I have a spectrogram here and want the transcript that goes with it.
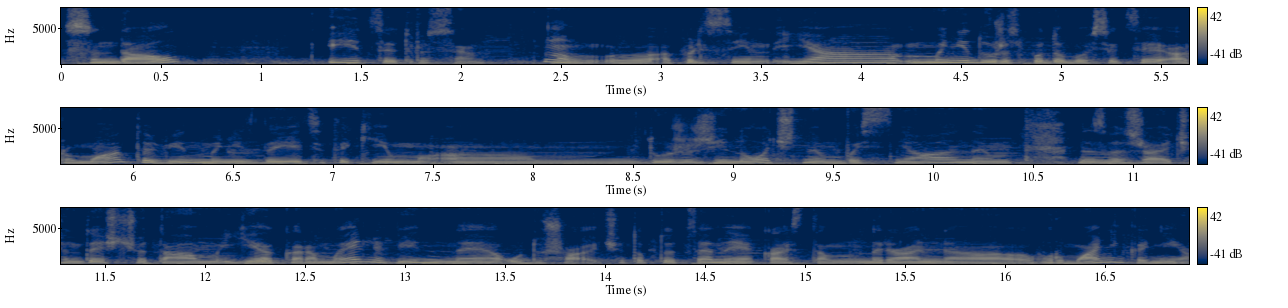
сандал і цитруси. Ну, е, апельсин. Я, мені дуже сподобався цей аромат. Він мені здається таким ем, дуже жіночним, весняним, незважаючи на те, що там є карамель, він не удушаючий. Тобто це не якась там нереальна гурманіка. Ні.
